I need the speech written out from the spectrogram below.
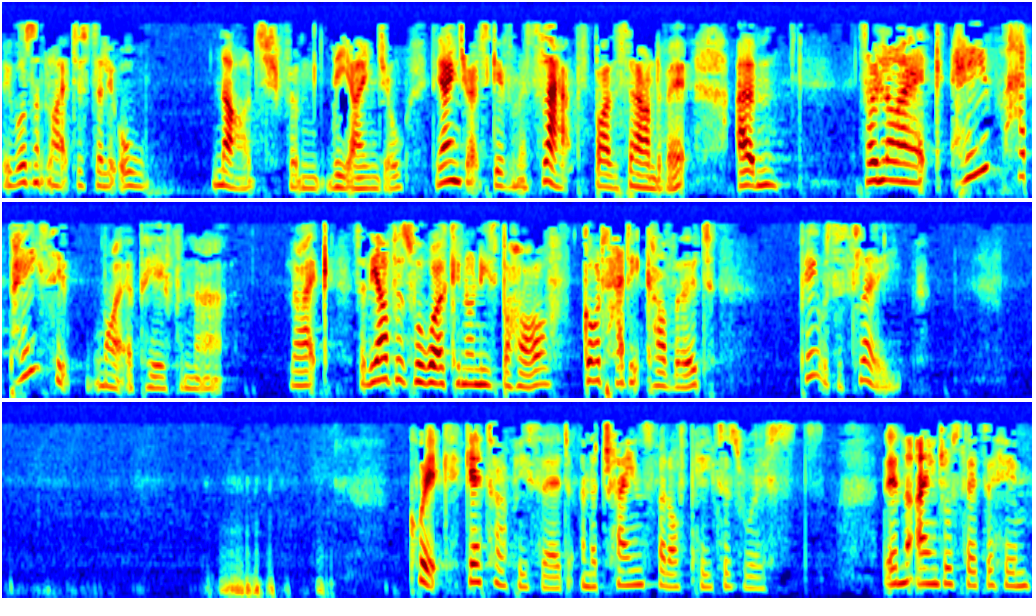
It wasn't like just a little nudge from the angel. The angel had to give him a slap by the sound of it. Um, so like he had peace, it might appear from that. Like so, the others were working on his behalf. God had it covered. Peter was asleep. Quick, get up, he said, and the chains fell off Peter's wrists. Then the angel said to him,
